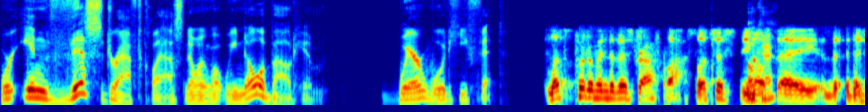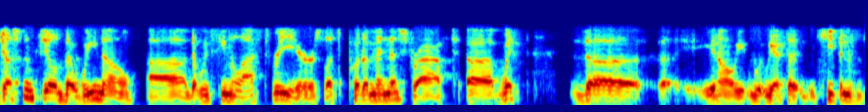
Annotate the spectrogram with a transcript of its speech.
were in this draft class, knowing what we know about him, where would he fit? Let's put him into this draft class. Let's just, you know, say the, the Justin Fields that we know, uh, that we've seen the last three years. Let's put him in this draft uh, with the uh, you know we have to keep in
